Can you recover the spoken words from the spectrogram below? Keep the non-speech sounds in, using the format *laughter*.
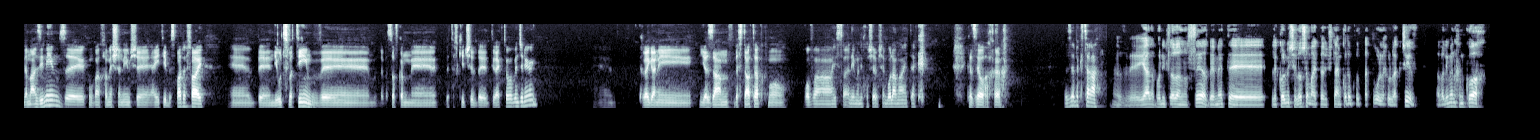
למאזינים זה כמובן חמש שנים שהייתי בספוטיפיי, אה, בניהול צוותים ובסוף גם אה, בתפקיד של דירקטור of engineering. כרגע אני יזם בסטארט-אפ כמו רוב הישראלים אני חושב שהם בעולם ההייטק, *laughs* כזה או אחר. וזה בקצרה. אז אה, יאללה בוא נצלול לנושא, אז באמת אה, לכל מי שלא שמע את פרק 2, קודם כל תעצרו, לכו להקשיב, אבל אם אין לכם כוח,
